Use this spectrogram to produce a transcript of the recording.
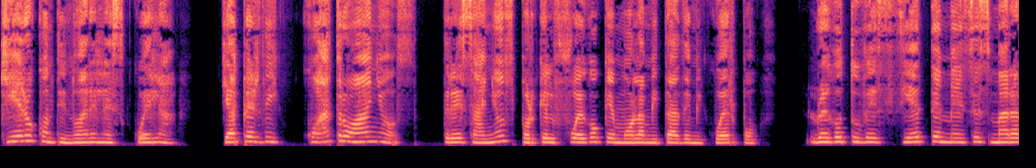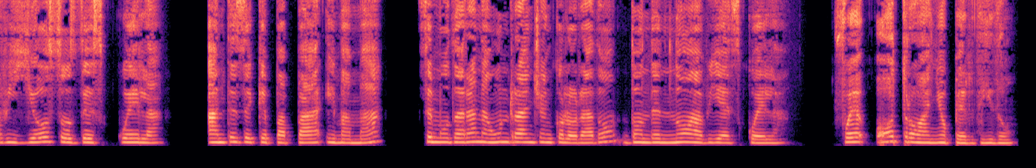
Quiero continuar en la escuela. Ya perdí cuatro años. Tres años porque el fuego quemó la mitad de mi cuerpo. Luego tuve siete meses maravillosos de escuela antes de que papá y mamá se mudaran a un rancho en Colorado donde no había escuela. Fue otro año perdido.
